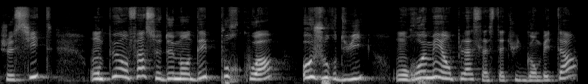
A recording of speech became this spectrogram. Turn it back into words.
je cite, On peut enfin se demander pourquoi, aujourd'hui, on remet en place la statue de Gambetta,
